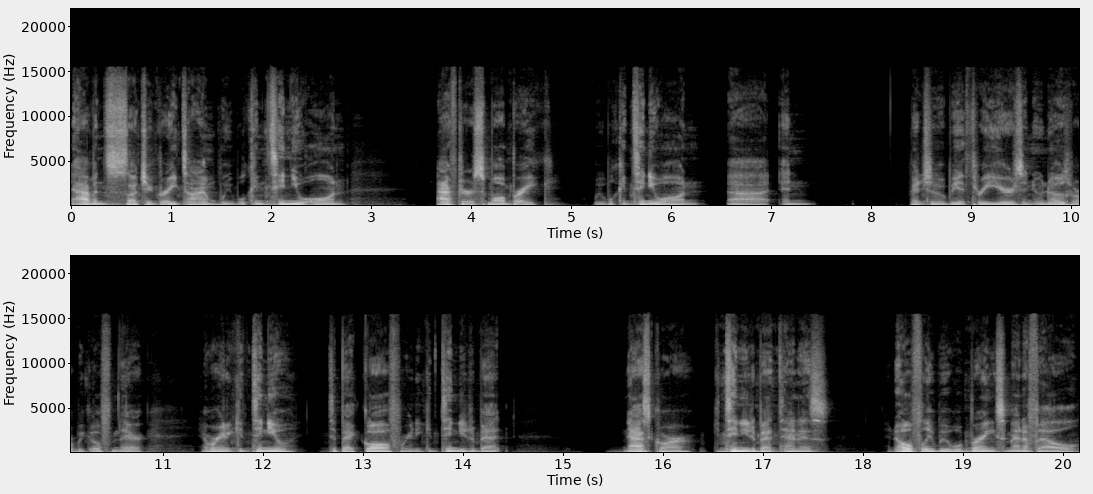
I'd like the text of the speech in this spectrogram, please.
having such a great time. We will continue on after a small break. We will continue on, uh, and eventually we'll be at three years, and who knows where we go from there. And we're going to continue to bet golf. We're going to continue to bet NASCAR, continue to bet tennis, and hopefully we will bring some NFL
